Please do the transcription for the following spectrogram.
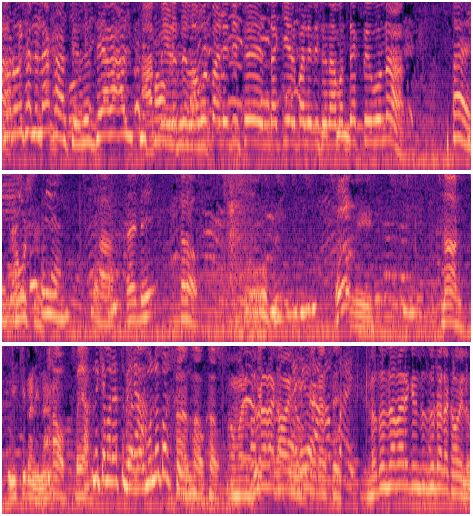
আমার ওইখানে লেখা আছে যে যারা আসবে আপনি। এটাতে লবণ পানি দিছেন না কি এর পানি দিছেন? আমার দেখতে হইব না। তাই? অবশ্যই। হ্যাঁ চলো নান মিষ্টি পানি না খাও আপনি কি আমার এত বেজার মনে করছেন খাও খাও মানে দুটারা খাওয়াইলো নতুন জামাইরে কিন্তু দুটারা খাওয়াইলো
